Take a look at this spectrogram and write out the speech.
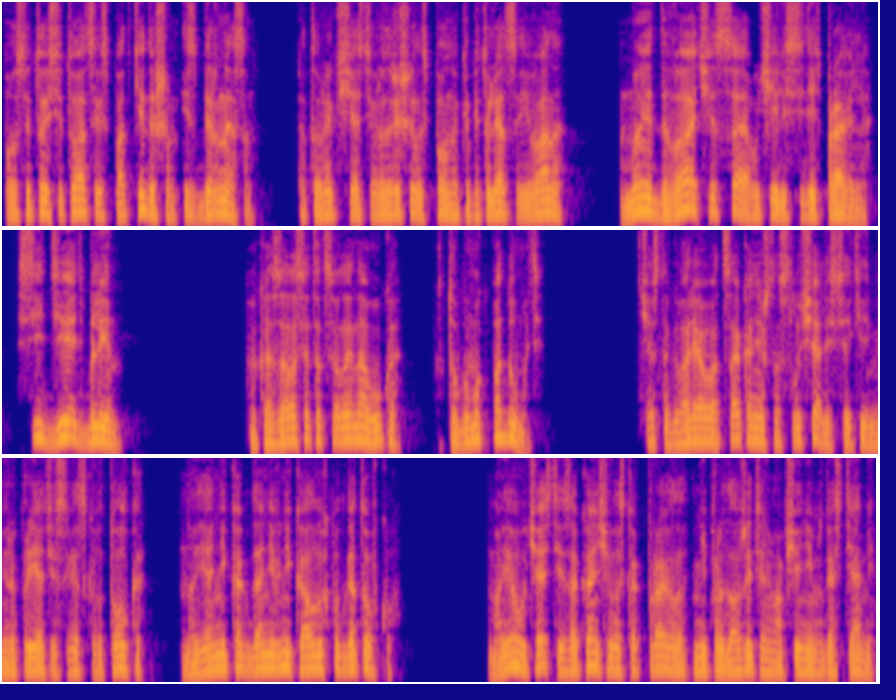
После той ситуации с подкидышем и с Бернесом, которая, к счастью, разрешилась полной капитуляцией Ивана, мы два часа учились сидеть правильно. Сидеть, блин! Оказалось, это целая наука. Кто бы мог подумать? Честно говоря, у отца, конечно, случались всякие мероприятия светского толка, но я никогда не вникал в их подготовку. Мое участие заканчивалось, как правило, непродолжительным общением с гостями.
